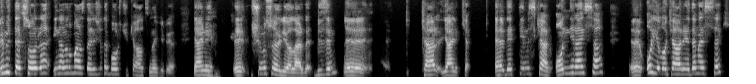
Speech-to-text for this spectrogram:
bir müddet sonra inanılmaz derecede borç yükü altına giriyor. Yani e, şunu söylüyorlardı. Bizim e, kar yani kar, elde ettiğimiz kar 10 liraysa E, o yıl o kârı edemezsek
